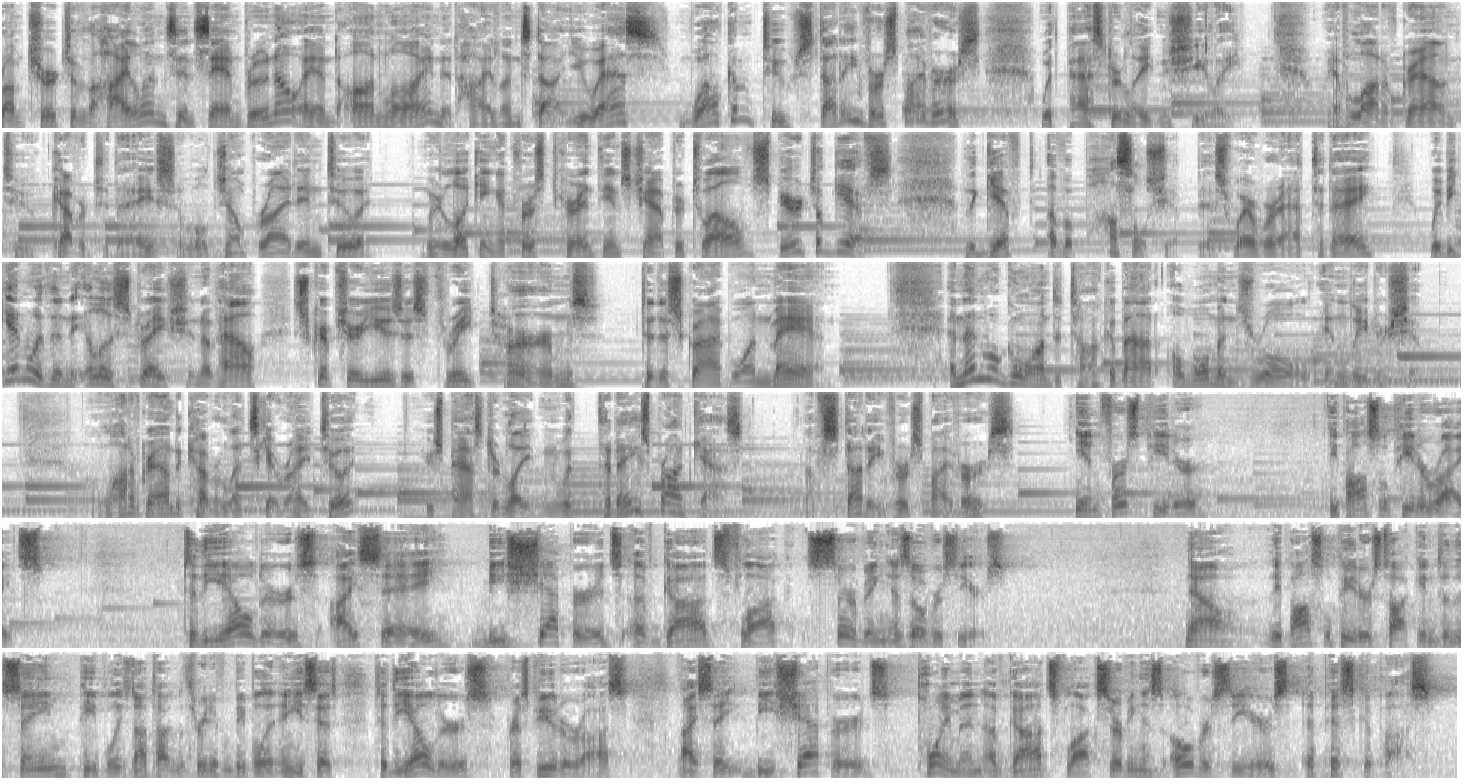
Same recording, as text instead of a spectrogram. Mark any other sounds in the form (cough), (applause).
From Church of the Highlands in San Bruno and online at highlands.us, welcome to Study Verse by Verse with Pastor Leighton Sheely. We have a lot of ground to cover today, so we'll jump right into it. We're looking at 1 Corinthians chapter 12, spiritual gifts. The gift of apostleship is where we're at today. We begin with an illustration of how scripture uses three terms to describe one man. And then we'll go on to talk about a woman's role in leadership. A lot of ground to cover. Let's get right to it. Here's Pastor Leighton with today's broadcast of Study Verse by Verse. In 1 Peter, the Apostle Peter writes, To the elders I say, be shepherds of God's flock, serving as overseers. Now, the Apostle Peter is talking to the same people. He's not talking to three different people. And he says, To the elders, presbyteros, I say, be shepherds, poimen of God's flock, serving as overseers, episkopos.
